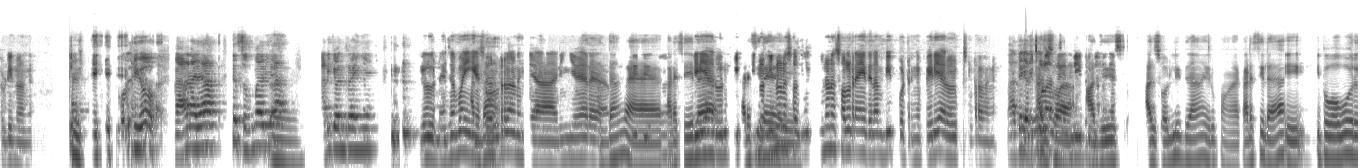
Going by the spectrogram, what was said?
அப்படின்னுவாங்க. வேணாயா! சும்மாரியா! அ. அடிக்க வந்துருவாய்ங்க. ஐயோ! நிஜமா இங்க அதான். சொல்றானுங்கயா. நீங்க வேற. அதாங்க கடைசியில பெரியார் ஒரு பி கடைசியில இன்னொ இன்னொன்னு சொல் இன்னொன்னு சொல்றேன். இதெல்லாம் பீப் போட்டுருங்க. பெரியார் ஒரு சொல்றானுங்க. அது அது சொ இருக்கானுங்க. ஸ் அது சொல்லிட்டு தான் இருப்பாங்க. கடைசியில இ இப்போ ஒவ்வொரு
